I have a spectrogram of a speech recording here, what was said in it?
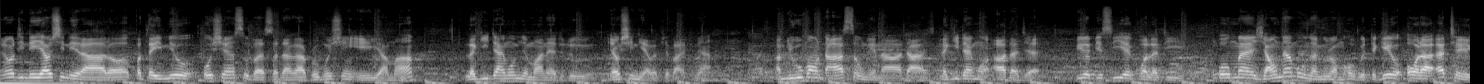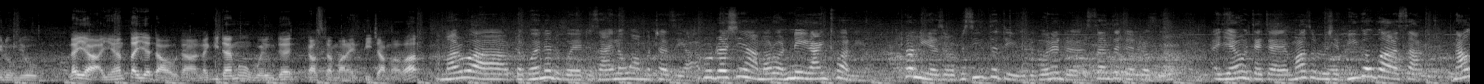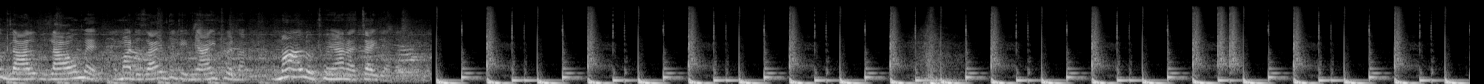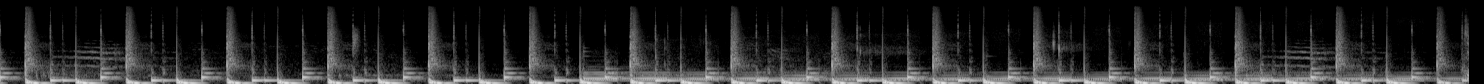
ကျွန်တော်ဒီနေ့ရောက်ရှိနေတာကတော့ပသိမ်မြို့ Ocean Super Center က promotion area မှာ Lucky Diamond မြန်မာနဲ့အတူတူရောက်ရှိနေရပဲဖြစ်ပါတယ်ခင်ဗျအမျိုးပေါင်းတအားစုံနေတာဒါ Lucky Diamond အားသာချက်ပြီးတော့ပစ္စည်းရဲ့ quality ပုံမှန်ရောင်းတမ်းပုံစံမျိုးတော့မဟုတ်ဘူးတကယ်ကို order အထည်လိုမျိုးလက်ရအရန်တက်ရက်တာကိုဒါ Lucky Diamond ဝယ်ယူတဲ့ customer တိုင်းသိကြမှာပါအမားတို့ကတပွဲနဲ့တပွဲဒီဇိုင်းလုံးဝမထက်စရာ production ကအမားတို့ကနေ့တိုင်းထွက်နေတာ ထွက်နေရဆိုတော့ပစ္စည်းအသစ်တွေကိုတပွဲနဲ့စမ်းသစ်တဲ့အတွက်ကိုအရန်ကိုကြိုက်ကြရအမဆိုလို့ရှိရင်ဘီကုတ်ကအစနောက်လာလာအောင်မယ်အမဒီဇိုင်းအသစ်တွေအများကြီးထွင်တာအမအဲ့လိုထွင်ရတာကြိုက်တယ်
